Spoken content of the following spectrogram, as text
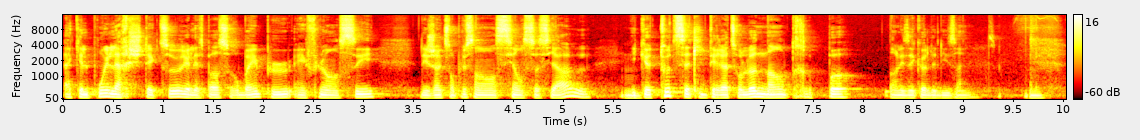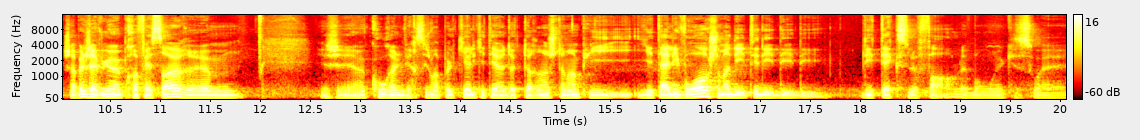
à quel point l'architecture et l'espace urbain peut influencer des gens qui sont plus en sciences sociales et que toute cette littérature-là n'entre pas dans les écoles de design. sais. Je me rappelle, j'avais eu un professeur. euh, j'ai un cours à l'université, je ne me rappelle lequel, qui était un doctorant justement, puis il, était allé voir justement des, des, des, des textes là, forts, là, bon, euh, que ce soit euh,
